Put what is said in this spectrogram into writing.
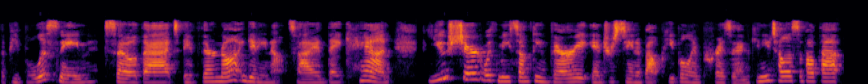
the people listening so that if they're not getting outside, they can. You shared with me something very interesting about people in prison. Can you tell us about that?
